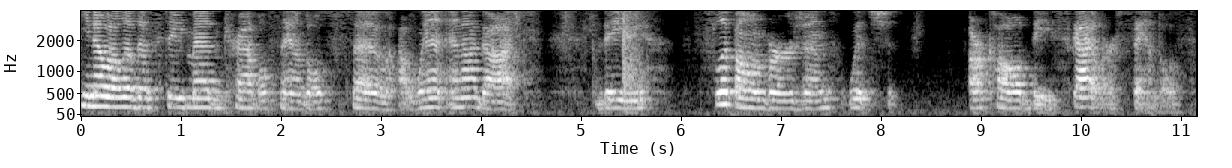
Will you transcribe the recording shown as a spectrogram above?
You know, I love those Steve Madden travel sandals. So I went and I got the slip-on version, which are called the Skyler sandals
